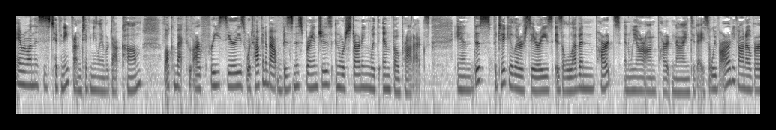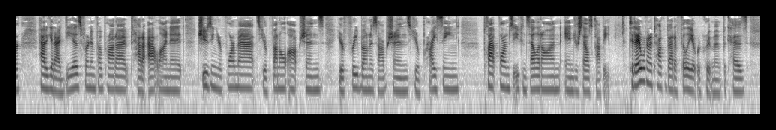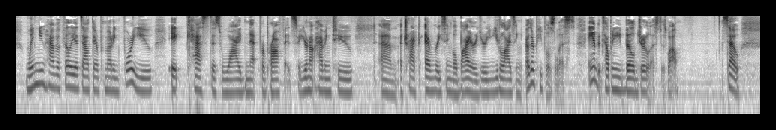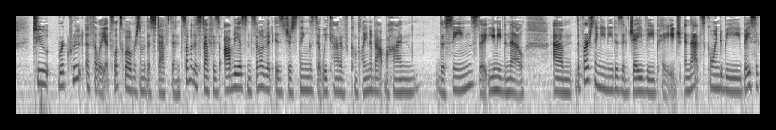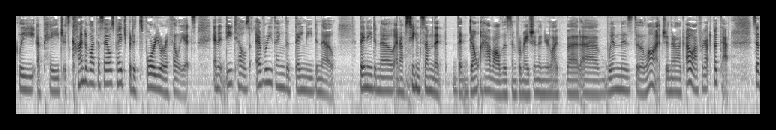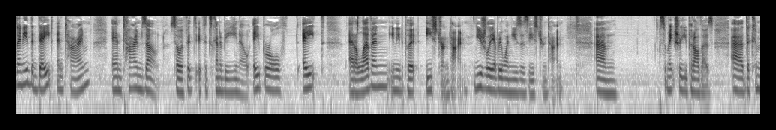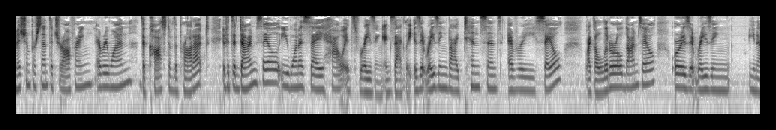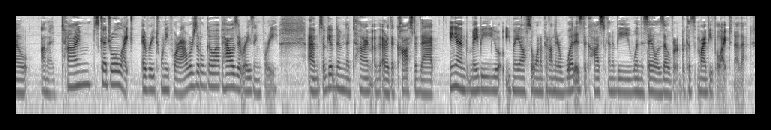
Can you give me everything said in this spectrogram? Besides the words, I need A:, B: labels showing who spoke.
A: Hey everyone, this is Tiffany from TiffanyLambert.com. Welcome back to our free series. We're talking about business branches and we're starting with info products. And this particular series is 11 parts, and we are on part 9 today. So we've already gone over how to get ideas for an info product, how to outline it, choosing your formats, your funnel options, your free bonus options, your pricing, platforms that you can sell it on, and your sales copy. Today, we're going to talk about affiliate recruitment because when you have affiliates out there promoting for you, it casts this wide net for profit. So you're not having to um, attract every single buyer, you're utilizing other people's lists, and it's helping you build your list as well. So, to recruit affiliates, let's go over some of the stuff then. Some of the stuff is obvious, and some of it is just things that we kind of complain about behind the scenes that you need to know. Um, the first thing you need is a JV page, and that's going to be basically a page. It's kind of like a sales page, but it's for your affiliates, and it details everything that they need to know. They need to know, and I've seen some that that don't have all this information, and you're like, but uh, when is the launch? And they're like, oh, I forgot to put that. So they need the date and time and time zone. So if it's if it's going to be you know April eighth at 11, you need to put Eastern time. Usually everyone uses Eastern time. Um, so make sure you put all those. Uh, the commission percent that you're offering everyone, the cost of the product. If it's a dime sale, you want to say how it's raising exactly. Is it raising by 10 cents every sale, like a literal dime sale? Or is it raising, you know, on a time schedule, like every 24 hours it'll go up? How is it raising for you? Um, so give them the time of or the cost of that. And maybe you you may also want to put on there what is the cost going to be when the sale is over because my people like to know that.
